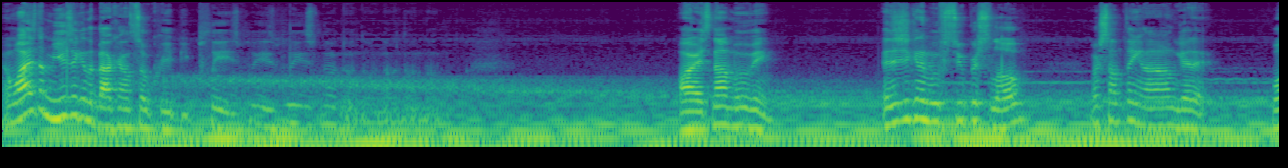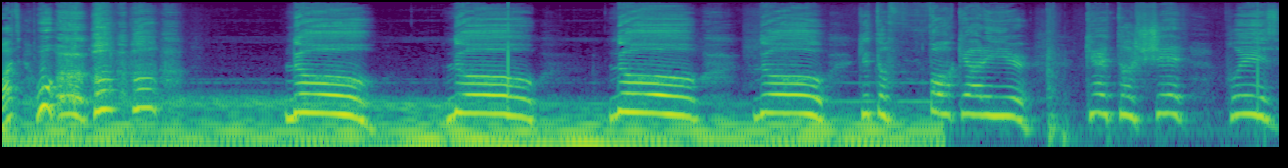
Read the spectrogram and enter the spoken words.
And why is the music in the background so creepy? Please, please, please. No, no, no, no, no, no. Alright, it's not moving. Is it just gonna move super slow? Or something? I don't get it. What? Whoa! no! No! No! No! Get the fuck out of here! Get the shit! Please!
